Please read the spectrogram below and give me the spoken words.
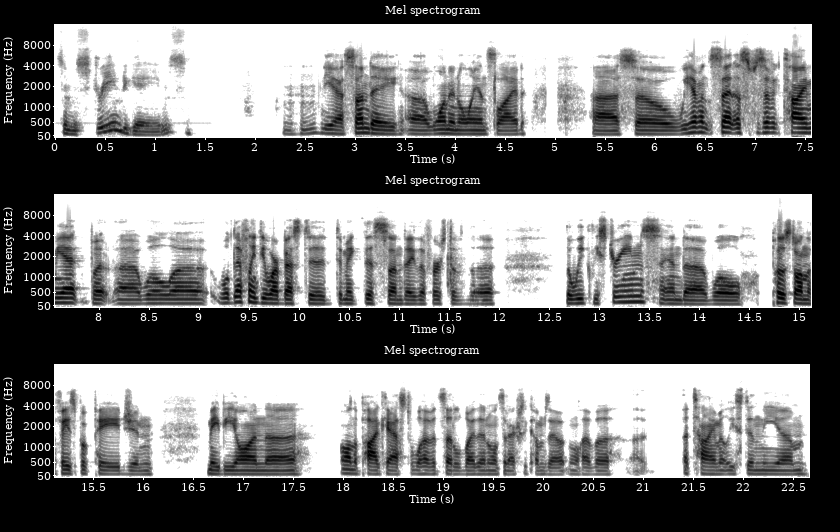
some streamed games. hmm Yeah, Sunday uh, won in a landslide. Uh, so we haven't set a specific time yet, but uh, we'll uh, we'll definitely do our best to to make this Sunday the first of the the weekly streams, and uh, we'll post on the Facebook page and maybe on uh, on the podcast. We'll have it settled by then once it actually comes out, and we'll have a a, a time at least in the um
